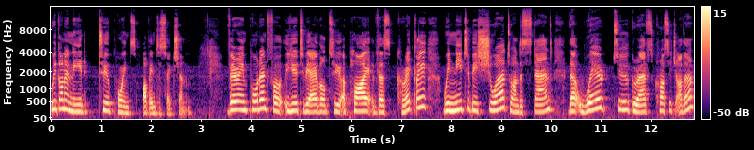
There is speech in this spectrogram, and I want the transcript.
we're going to need two points of intersection. Very important for you to be able to apply this correctly. We need to be sure to understand that where two graphs cross each other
